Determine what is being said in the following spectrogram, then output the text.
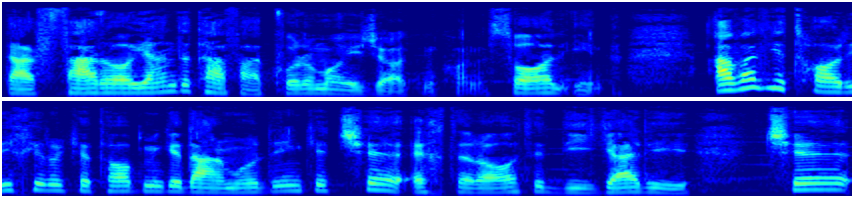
در فرایند تفکر ما ایجاد می‌کنه. سوال اینه. اول یه تاریخی رو کتاب میگه در مورد اینکه چه اختراعات دیگری چه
